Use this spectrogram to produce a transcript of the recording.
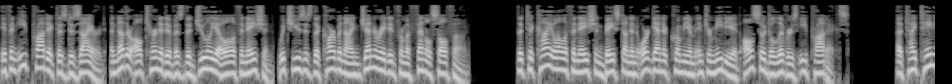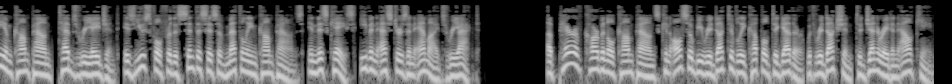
If an E-product is desired, another alternative is the Julia olefination, which uses the carbonyl generated from a phenyl sulfone. The Takai olefination based on an organochromium intermediate also delivers E-products. A titanium compound, Tebbe's reagent, is useful for the synthesis of methylene compounds, in this case, even esters and amides react. A pair of carbonyl compounds can also be reductively coupled together with reduction to generate an alkene.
